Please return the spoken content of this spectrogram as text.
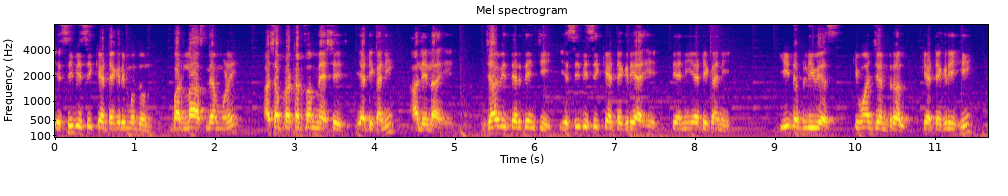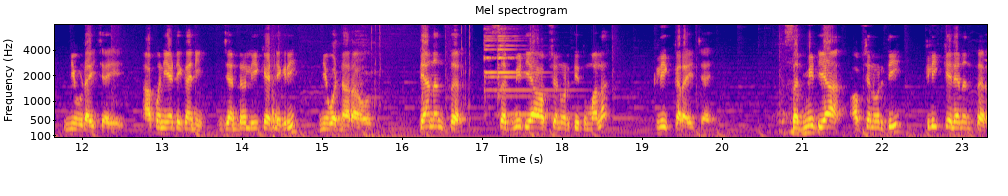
एसीबीसी सी कॅटेगरीमधून भरला असल्यामुळे अशा प्रकारचा मेसेज या ठिकाणी आलेला आहे. ज्या विद्यार्थ्यांची एसीबीसी कॅटेगरी आहे त्यांनी या ठिकाणी ईडब्ल्यू एस किंवा जनरल कॅटेगरी ही निवडायची आहे. आपण या ठिकाणी जनरल ही कॅटेगरी निवडणार आहोत. त्यानंतर सबमिट या ऑप्शनवरती तुम्हाला क्लिक करायचे आहे. सबमिट या ऑप्शनवरती क्लिक केल्यानंतर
